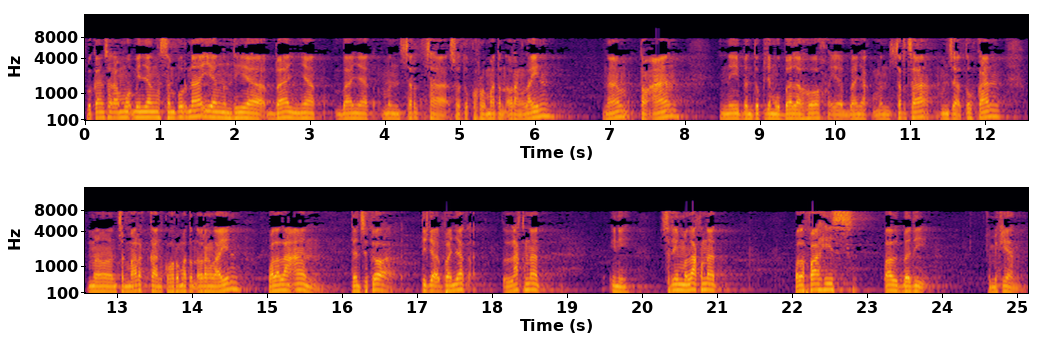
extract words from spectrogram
Bukan seorang mukmin yang sempurna yang dia banyak-banyak mencerca suatu kehormatan orang lain. Nah, ta'an. Ini bentuknya mubalaghah ya banyak mencerca, menjatuhkan, mencemarkan kehormatan orang lain. Walala'an. Dan juga tidak banyak laknat. Ini sering melaknat. Wal fahis wal badi. Demikian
